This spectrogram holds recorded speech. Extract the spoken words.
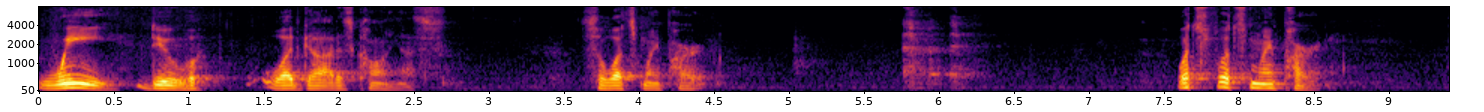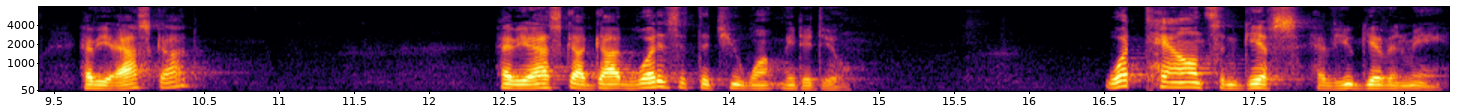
We do what God is calling us. So, what's my part? What's, what's my part? Have you asked God? Have you asked God, God, what is it that you want me to do? What talents and gifts have you given me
